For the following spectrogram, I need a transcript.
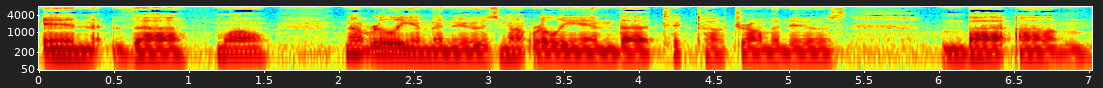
in the, well, not really in the news, not really in the TikTok drama news, but, um,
